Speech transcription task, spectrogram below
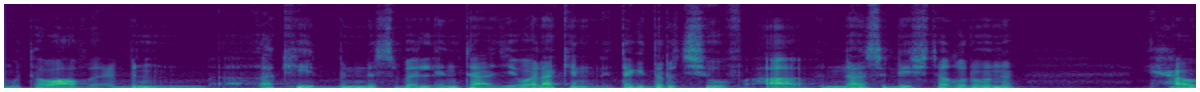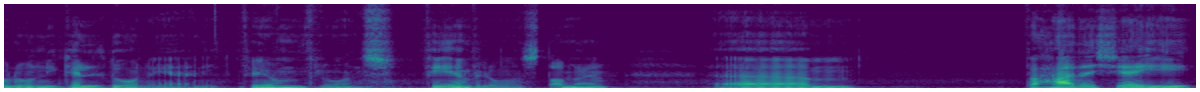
متواضع بن أكيد بالنسبة لانتاجه ولكن تقدر تشوف آه الناس اللي يشتغلونه يحاولون يقلدونه يعني. في influence في influence طبعا. فهذا شيء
